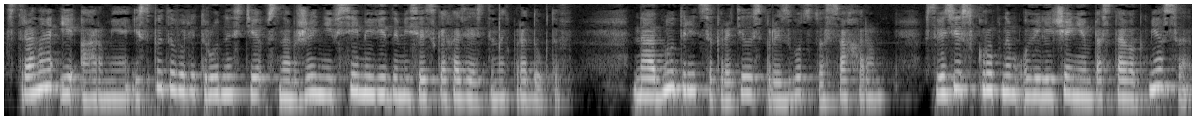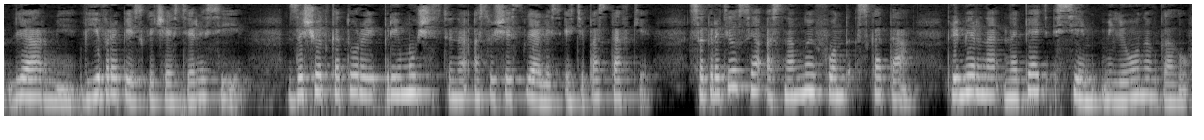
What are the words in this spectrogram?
Страна и армия испытывали трудности в снабжении всеми видами сельскохозяйственных продуктов. На одну треть сократилось производство сахара. В связи с крупным увеличением поставок мяса для армии в европейской части России, за счет которой преимущественно осуществлялись эти поставки, сократился основной фонд скота примерно на 5-7 миллионов голов.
